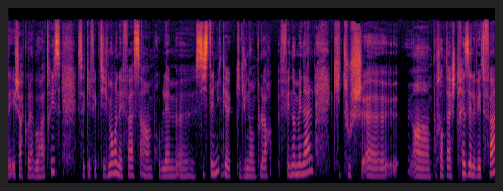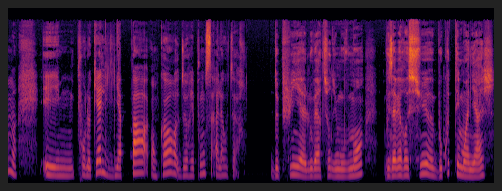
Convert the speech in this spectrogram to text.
et chères collaboratrices, c'est qu'effectivement, on est face à un problème euh, systémique qui est d'une ampleur phénoménale, qui touche un pourcentage très élevé de femmes et pour lequel il n'y a pas encore de réponse à la hauteur. Depuis l'ouverture du mouvement, vous avez reçu beaucoup de témoignages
